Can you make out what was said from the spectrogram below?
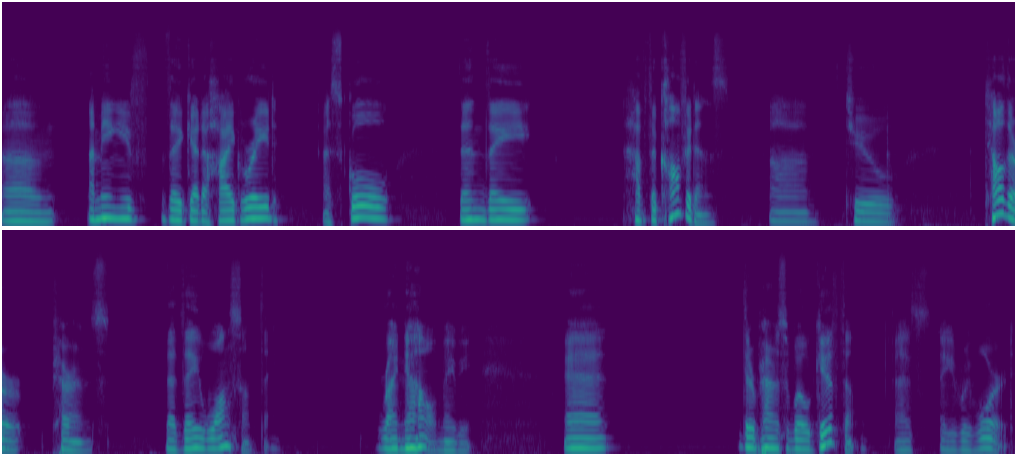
Um, I mean, if they get a high grade at school, then they have the confidence uh, to tell their parents that they want something right now, maybe, and their parents will give them as a reward.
